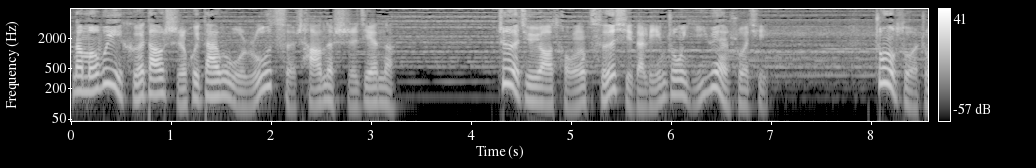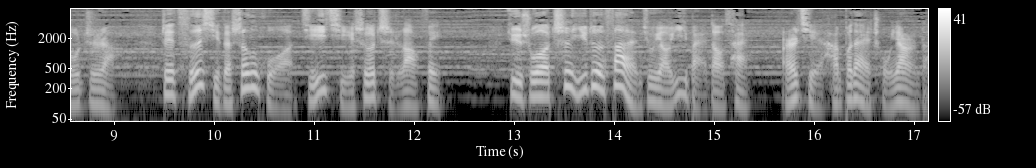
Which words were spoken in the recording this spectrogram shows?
那么为何当时会耽误如此长的时间呢？这就要从慈禧的临终遗愿说起。众所周知啊，这慈禧的生活极其奢侈浪费，据说吃一顿饭就要一百道菜，而且还不带重样的。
